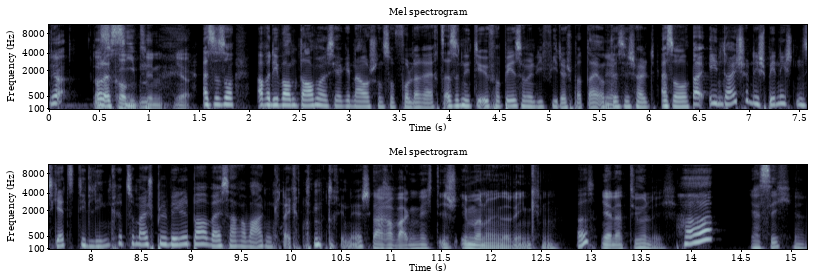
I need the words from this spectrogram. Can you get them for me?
Ja, Oder das kommt sieben. hin. Ja. Also so, aber die waren damals ja genau schon so voller rechts. Also nicht die ÖVP, sondern die Fidesz-Partei. Und Ja. das ist halt, also in Deutschland ist wenigstens jetzt die Linke zum Beispiel wählbar, weil Sarah Wagenknecht mehr drin ist. Sarah Wagenknecht ist immer noch in der Linken. Was? Ja, natürlich. Ha? Ja, sicher.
